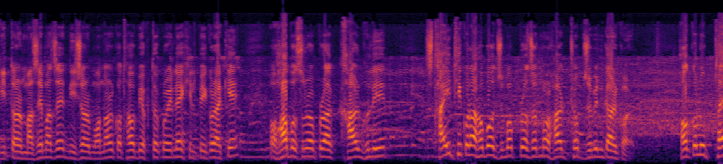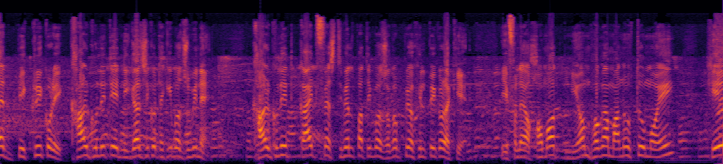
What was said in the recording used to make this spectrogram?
গীতৰ মাজে মাজে নিজৰ মনৰ কথাও ব্যক্ত কৰিলে শিল্পীগৰাকীয়ে। অহা বছৰৰ পৰা খাৰঘুলিত স্থায়ী ঠিকনা হ'ব যুৱ প্ৰজন্মৰ হাৰ্টথ্ৰব জুবিন গাৰ্গৰ। সকলো ফ্লেট বিক্ৰী কৰি খাৰঘুলিতে নিগাজিকৈ থাকিব জুবিনে। খাৰঘুলিত কাইট ফেষ্টিভেল পাতিব জনপ্ৰিয় শিল্পীগৰাকীয়ে। ইফালে অসমত নিয়ম ভঙা মানুহটো ময়েই সেয়ে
